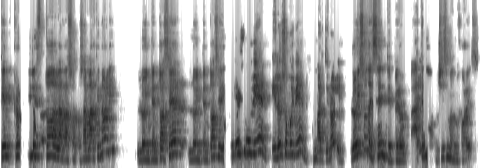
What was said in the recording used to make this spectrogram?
creo que tienes toda la razón. O sea, Martinoli lo intentó hacer, lo intentó hacer. Y lo hizo muy bien, y lo hizo muy bien, Martinoli. Lo hizo decente, pero ha tenido muchísimos mejores.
